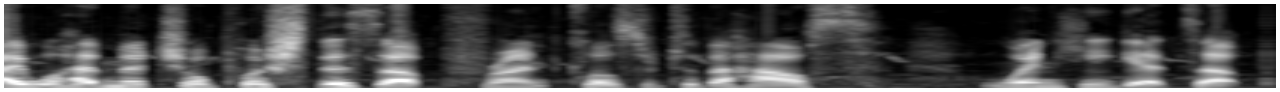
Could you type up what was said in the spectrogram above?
I will have Mitchell push this up front closer to the house when he gets up.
